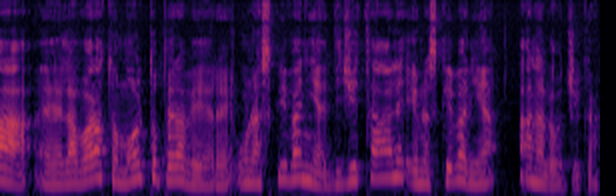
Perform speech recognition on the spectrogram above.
ha eh, lavorato molto per avere una scrivania digitale e una scrivania analogica.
